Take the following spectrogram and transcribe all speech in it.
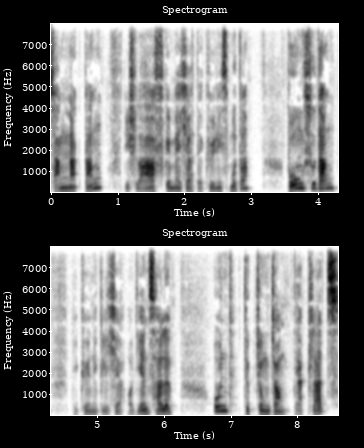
Changnakdang, die Schlafgemächer der Königsmutter, Bongsudang, die königliche Audienzhalle, und Tukjungjong, der Platz,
